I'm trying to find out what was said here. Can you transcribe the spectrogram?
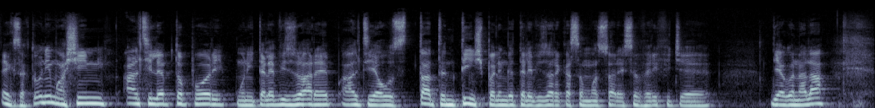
Exact. Unii mașini, alții laptopuri, unii televizoare, alții au stat întinși pe lângă televizoare ca să măsoare și să verifice diagonala. Uh,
